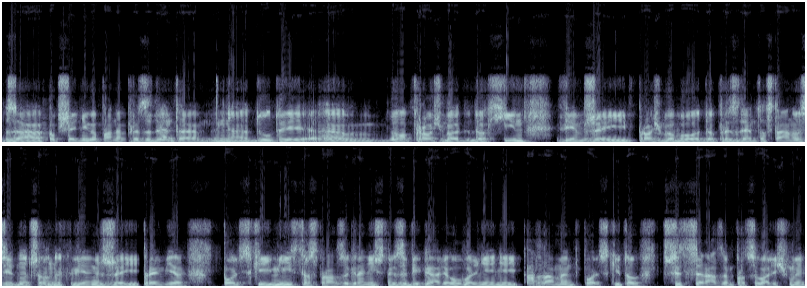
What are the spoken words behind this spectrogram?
za poprzedniego pana prezydenta Dudy była prośba do Chin. Wiem, że i prośba była do prezydenta Stanów Zjednoczonych. Wiem, że i premier polski, i minister spraw zagranicznych zabiegali o uwolnienie, i parlament polski. To wszyscy razem pracowaliśmy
